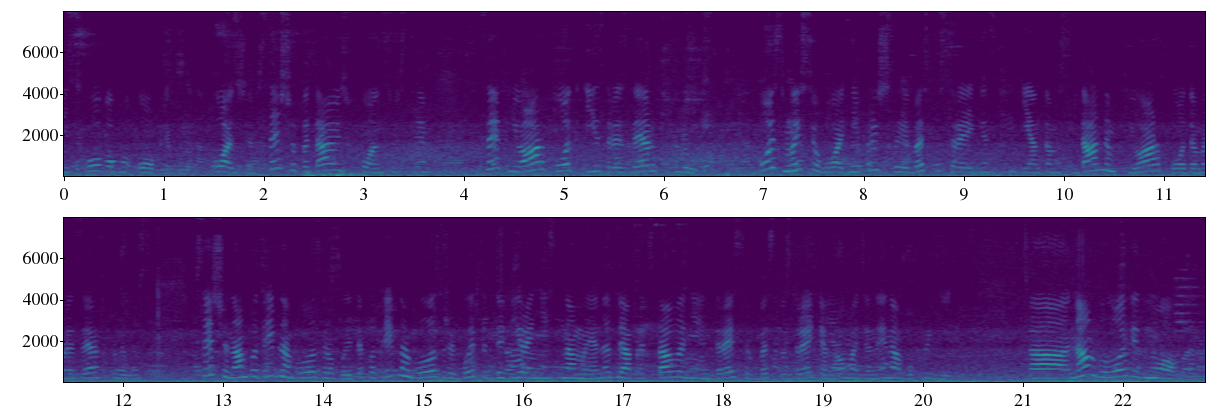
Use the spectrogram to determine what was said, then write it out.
військового обліку? Отже, все, що питають в консульстві, це QR-код із резерв плюс. Ось ми сьогодні прийшли безпосередньо з клієнтом з даним QR-кодом Резерв Плюс. Все, що нам потрібно було зробити, потрібно було зробити довіреність на мене для представлення інтересів безпосередньо громадянина в Україні. Нам було відмовлено.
